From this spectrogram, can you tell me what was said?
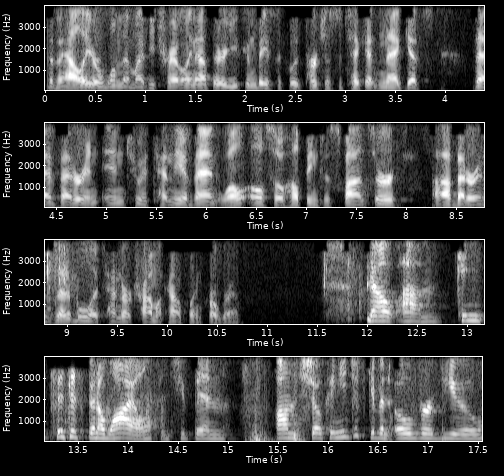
the valley or one that might be traveling out there, you can basically purchase a ticket and that gets that veteran in to attend the event while also helping to sponsor uh, veterans that will attend our trauma counseling program. Now, um, can, since it's been a while since you've been on the show, can you just give an overview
